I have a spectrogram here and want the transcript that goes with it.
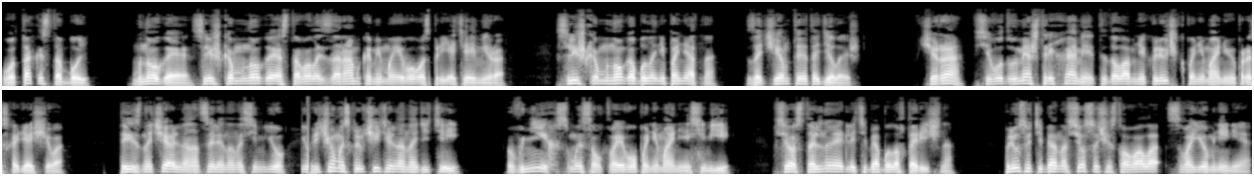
Вот так и с тобой. Многое, слишком многое оставалось за рамками моего восприятия мира. Слишком много было непонятно. Зачем ты это делаешь? Вчера, всего двумя штрихами, ты дала мне ключ к пониманию происходящего. Ты изначально нацелена на семью, причем исключительно на детей, в них смысл твоего понимания семьи. Все остальное для тебя было вторично. Плюс у тебя на все существовало свое мнение,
